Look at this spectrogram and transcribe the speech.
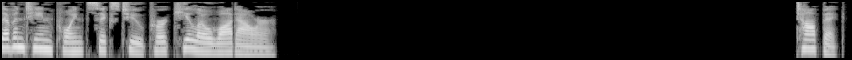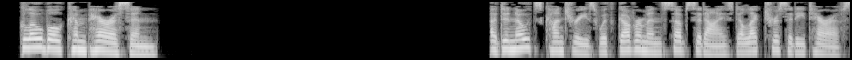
17.62 per kilowatt-hour. Global comparison A denotes countries with government-subsidized electricity tariffs.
